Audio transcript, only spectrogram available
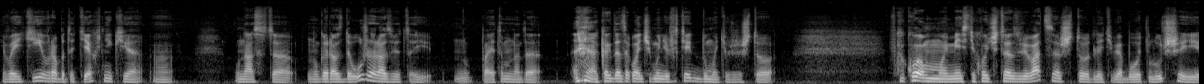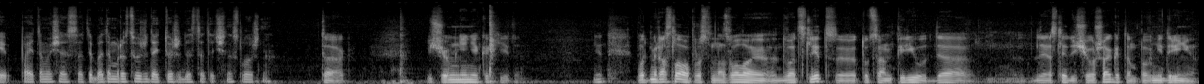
и в IT, и в робототехнике. а. У нас это ну, гораздо уже развито, и ну, поэтому надо, когда закончим университет, думать уже, что в каком месте хочется развиваться, что для тебя будет лучше, и поэтому сейчас об этом рассуждать тоже достаточно сложно. Так. Еще мнения какие-то? Нет? Вот Мирослава просто назвала 20 лет, э, тот самый период, да, для следующего шага там по внедрению.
